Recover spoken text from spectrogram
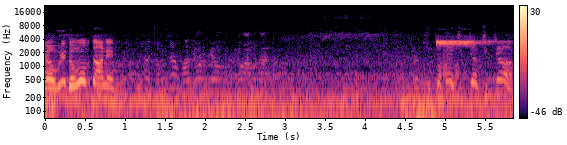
야, 우리 너무 없다, 안 해. 직접 해 직접 직접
